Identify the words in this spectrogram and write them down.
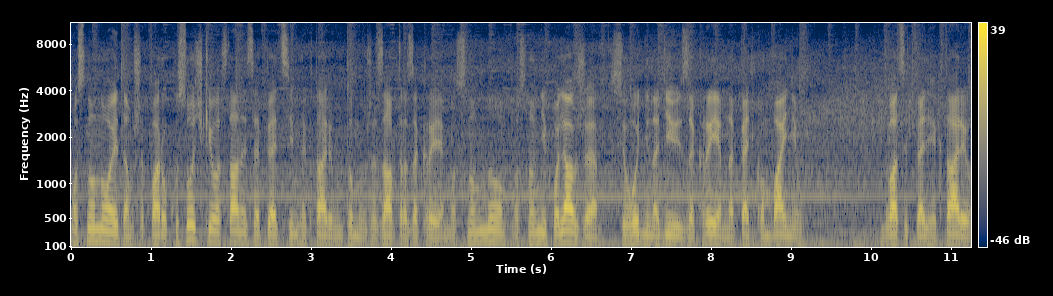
основної, там ще пару кусочків останеться 5-7 гектарів, ну то ми вже завтра закриємо. Основну, основні поля вже сьогодні, надіюсь, закриємо на 5 комбайнів. 25 гектарів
